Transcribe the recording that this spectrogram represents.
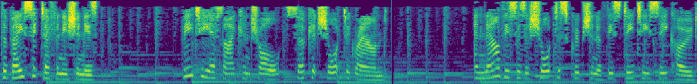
The basic definition is BTSI control, circuit short to ground. And now this is a short description of this DTC code.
